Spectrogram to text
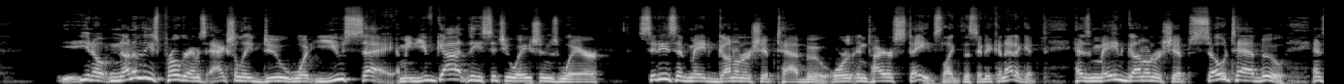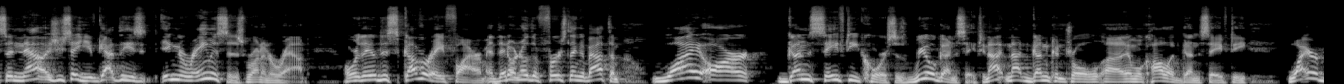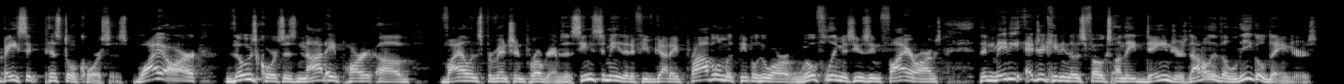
you know, none of these programs actually do what you say. I mean, you've got these situations where cities have made gun ownership taboo, or entire states, like the state of Connecticut, has made gun ownership so taboo. And so now, as you say, you've got these ignoramuses running around, or they'll discover a firearm and they don't know the first thing about them. Why are gun safety courses, real gun safety, not not gun control, uh, and we'll call it gun safety, why are basic pistol courses? Why are those courses not a part of violence prevention programs? It seems to me that if you've got a problem with people who are willfully misusing firearms, then maybe educating those folks on the dangers, not only the legal dangers,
